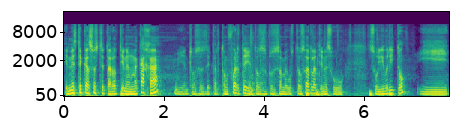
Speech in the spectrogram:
en este caso, este tarot tiene una caja, y entonces de cartón fuerte y entonces pues esa me gusta usarla, tiene su, su librito y,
